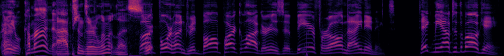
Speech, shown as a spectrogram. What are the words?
I uh, mean, come on now. Options are limitless. Club 400 Ballpark Lager is a beer for all nine innings. Take me out to the ball game.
